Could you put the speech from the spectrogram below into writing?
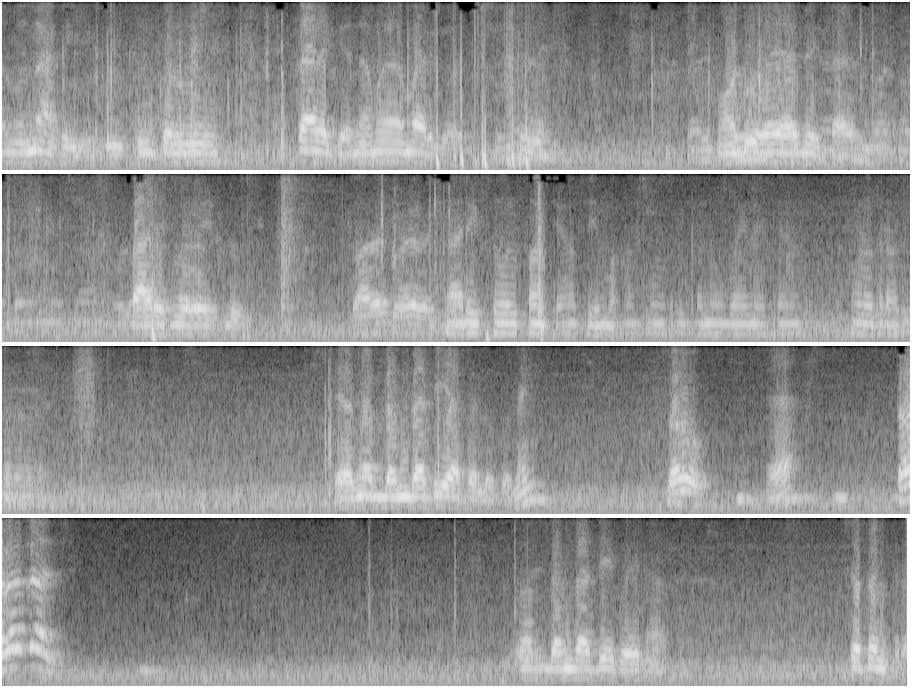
અમે ના કહીએ શું કરવું? તારે કે અમે અમારે કરવું મોટું રહ્યા નહીં તારે પાડોશમાં રહે એટલું. જ. તારીખ સોળ પાંચ ત્યાંસી મહાત્મા કનુભાઈ ને ત્યાં વડોદરા શહેરમાં દમદાટી આપે લોકો નહીં? હે? તરત જ? તો દમદાટી કોઈ ના. સ્વતંત્ર.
